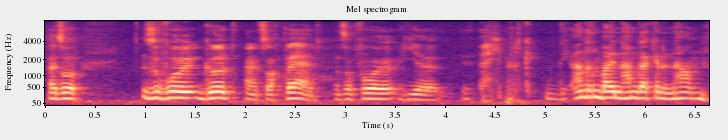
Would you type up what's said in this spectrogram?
also sowohl good als auch bad, sowohl hier, ich, die anderen beiden haben gar keinen Namen.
